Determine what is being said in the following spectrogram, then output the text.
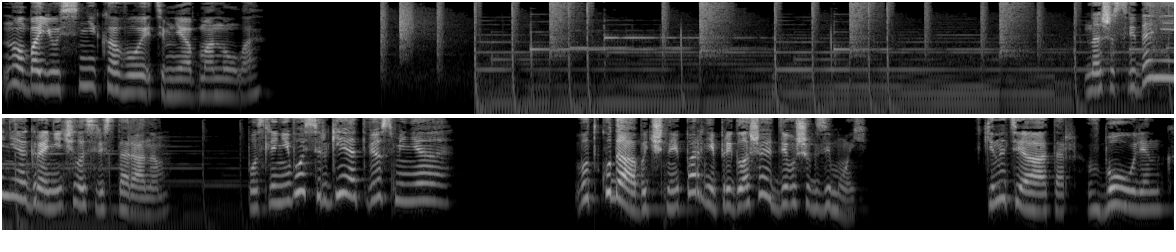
Но, боюсь, никого этим не обманула. Наше свидание не ограничилось рестораном. После него Сергей отвез меня... Вот куда обычные парни приглашают девушек зимой? В кинотеатр, в боулинг,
